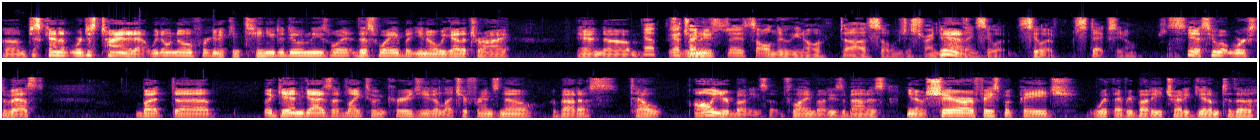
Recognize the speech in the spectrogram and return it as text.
Um, just kind of, we're just trying it out. We don't know if we're going to continue to do them these way, this way, but you know, we got to try. And um, yeah, we got to try new. It's all new, you know, to us. So we're just trying different yeah. things, see what see what sticks, you know. So. Yeah, see what works the best. But uh, again, guys, I'd like to encourage you to let your friends know about us. Tell all your buddies, uh, flying buddies, about us. You know, share our Facebook page with everybody. Try to get them to the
